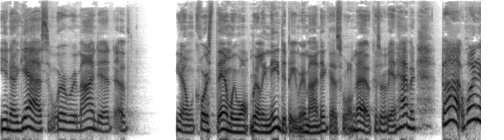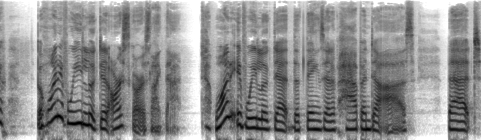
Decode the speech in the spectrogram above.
you know, yes, we're reminded of, you know, of course, then we won't really need to be reminded because we'll know because we'll be in heaven. But what if, but what if we looked at our scars like that? What if we looked at the things that have happened to us that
